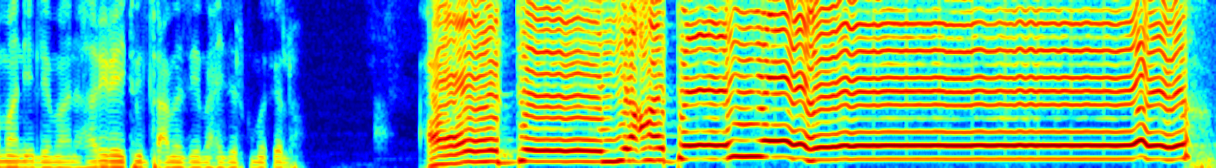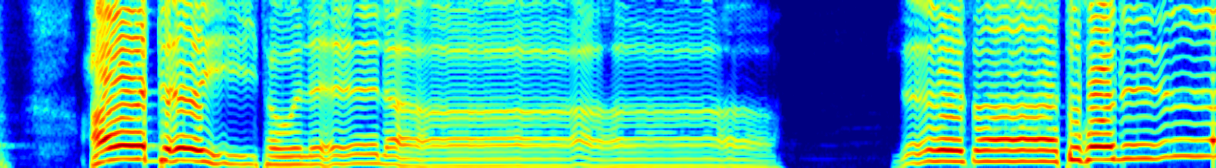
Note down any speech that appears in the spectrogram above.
ኣማኒኤል የማነ ሃሪረይ ትብል ጣዕመ ዜማ ሒዘልኩ መፅእ ኣለኹ ዓደይ ዓደየ ዓደይ ተወለላ ነፃ ትኾንላ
